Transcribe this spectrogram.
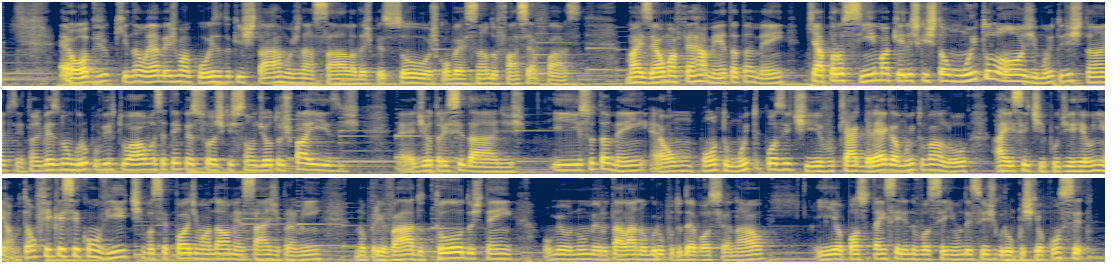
É óbvio que não é a mesma coisa do que estarmos na sala das pessoas conversando face a face, mas é uma ferramenta também que aproxima aqueles que estão muito longe, muito distantes. Então, às vezes, num grupo virtual você tem pessoas que são de outros países, é, de outras cidades, e isso também é um ponto muito positivo que agrega muito valor a esse tipo de reunião. Então, fica esse convite. Você pode mandar uma mensagem para mim no privado. Todos têm o meu número, tá lá no grupo do devocional e eu posso estar inserindo você em um desses grupos que eu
